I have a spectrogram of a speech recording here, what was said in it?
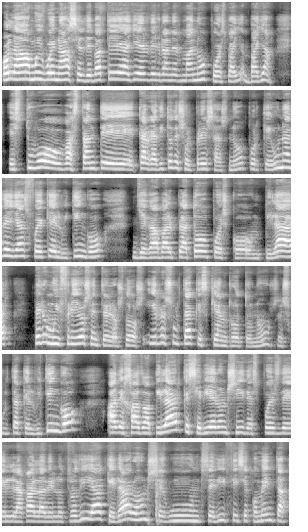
Hola, muy buenas. El debate ayer de Gran Hermano, pues vaya, vaya, estuvo bastante cargadito de sorpresas, ¿no? Porque una de ellas fue que Luitingo llegaba al plató pues con Pilar, pero muy fríos entre los dos. Y resulta que es que han roto, ¿no? Resulta que Luitingo ha dejado a Pilar, que se vieron, sí, después de la gala del otro día, quedaron, según se dice y se comenta,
